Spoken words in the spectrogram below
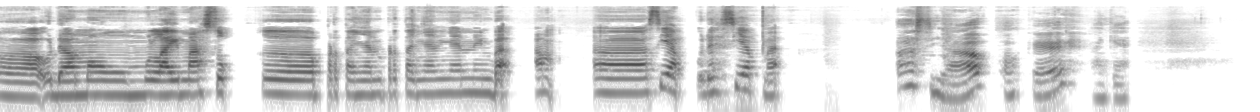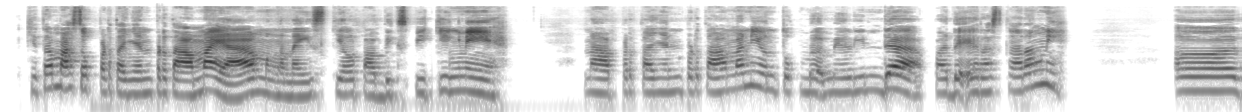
uh, udah mau mulai masuk ke pertanyaan-pertanyaannya nih Mbak. Um, uh, siap, udah siap Mbak? Ah siap, oke. Okay. Oke. Okay. Kita masuk pertanyaan pertama ya mengenai skill public speaking nih. Nah pertanyaan pertama nih untuk Mbak Melinda pada era sekarang nih. Uh,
